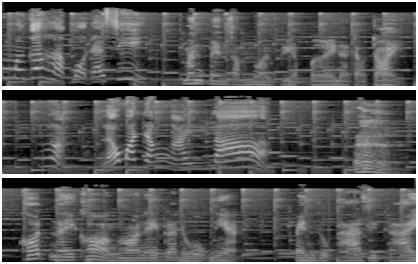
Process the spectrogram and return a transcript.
มมันก็หักหมดแล้วสิ มันเป็นสำนวนเปรียบเปยนะเจ้าจ้อยน่ะแล้วมันยังไงล่ะ เออ คดในข้องอในกระดูกเนี่ย เป็นสุภาษิตไทย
